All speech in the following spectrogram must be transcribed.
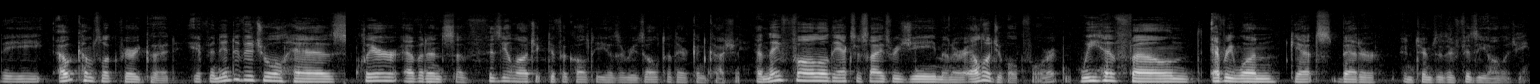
The outcomes look very good. If an individual has clear evidence of physiologic difficulty as a result of their concussion, and they follow the exercise regime and are eligible for it, we have found everyone gets better in terms of their physiology.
